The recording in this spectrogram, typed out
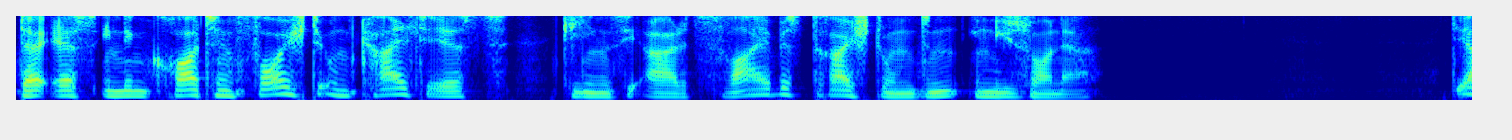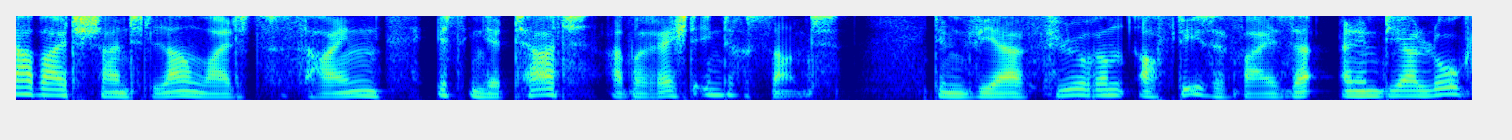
Da es in den Grotten feucht und kalt ist, gehen sie alle zwei bis drei Stunden in die Sonne. Die Arbeit scheint langweilig zu sein, ist in der Tat aber recht interessant, denn wir führen auf diese Weise einen Dialog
